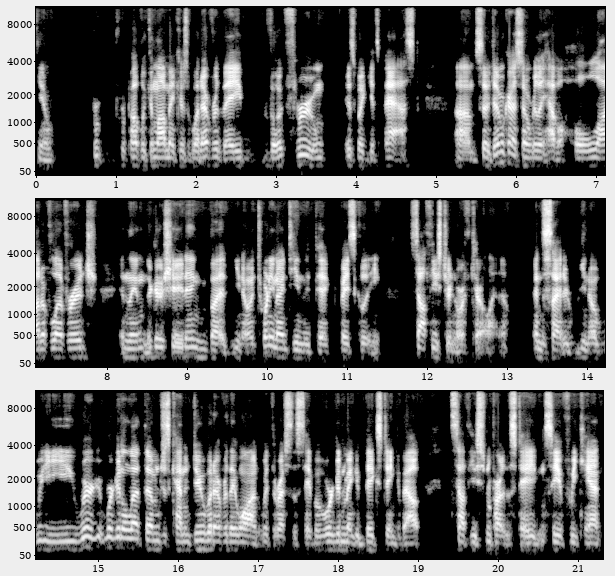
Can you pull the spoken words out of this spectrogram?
you know, Republican lawmakers, whatever they vote through is what gets passed. Um, so Democrats don't really have a whole lot of leverage in the negotiating. But you know, in 2019, they picked basically southeastern North Carolina and decided, you know, we we're we're going to let them just kind of do whatever they want with the rest of the state, but we're going to make a big stink about the southeastern part of the state and see if we can't,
